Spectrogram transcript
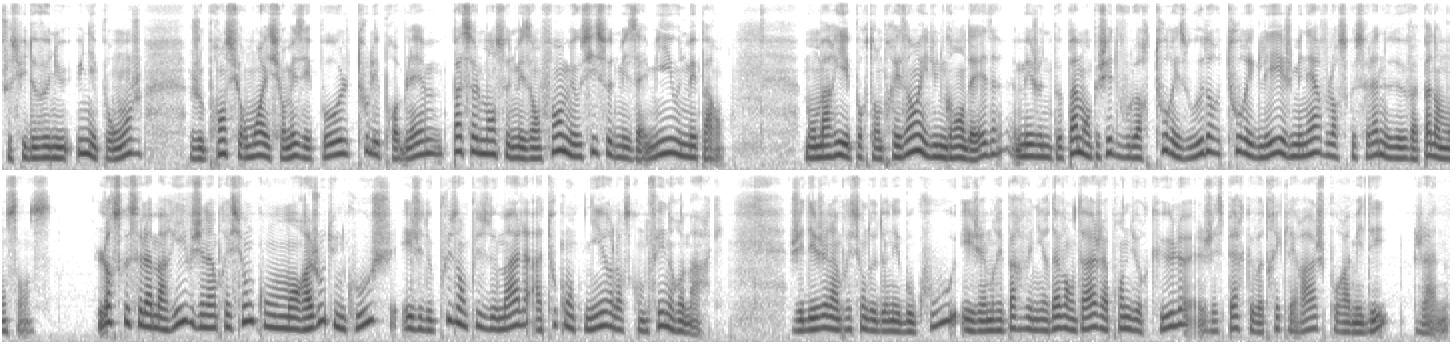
Je suis devenue une éponge, je prends sur moi et sur mes épaules tous les problèmes, pas seulement ceux de mes enfants, mais aussi ceux de mes amis ou de mes parents. Mon mari est pourtant présent et d'une grande aide, mais je ne peux pas m'empêcher de vouloir tout résoudre, tout régler, et je m'énerve lorsque cela ne va pas dans mon sens. Lorsque cela m'arrive, j'ai l'impression qu'on m'en rajoute une couche et j'ai de plus en plus de mal à tout contenir lorsqu'on me fait une remarque. J'ai déjà l'impression de donner beaucoup et j'aimerais parvenir davantage à prendre du recul. J'espère que votre éclairage pourra m'aider, Jeanne.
